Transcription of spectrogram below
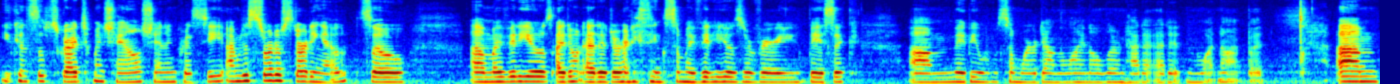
you can subscribe to my channel, Shannon Christie. I'm just sort of starting out, so um, my videos, I don't edit or anything, so my videos are very basic. Um, maybe somewhere down the line I'll learn how to edit and whatnot, but um,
